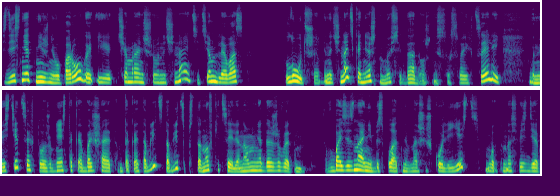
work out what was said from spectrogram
здесь нет нижнего порога, и чем раньше вы начинаете, тем для вас лучше. И начинать, конечно, мы всегда должны со своих целей. В инвестициях тоже. У меня есть такая большая там такая таблица, таблица постановки цели. Она у меня даже в этом в базе знаний бесплатной в нашей школе есть. Вот у нас везде,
